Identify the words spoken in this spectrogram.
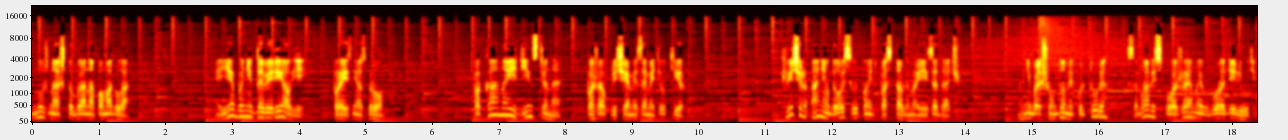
Нужно, чтобы она помогла. «Я бы не доверял ей», — произнес Гром. «Пока она единственная», — пожав плечами, заметил Кир. К вечеру Ане удалось выполнить поставленную ей задачу. В небольшом доме культуры собрались уважаемые в городе люди,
